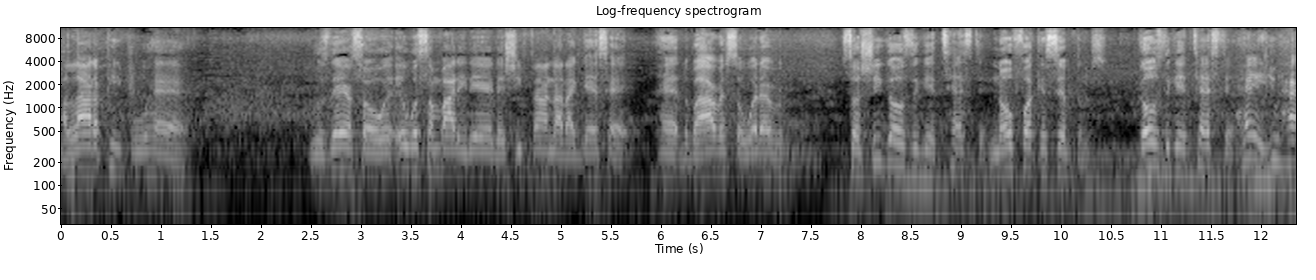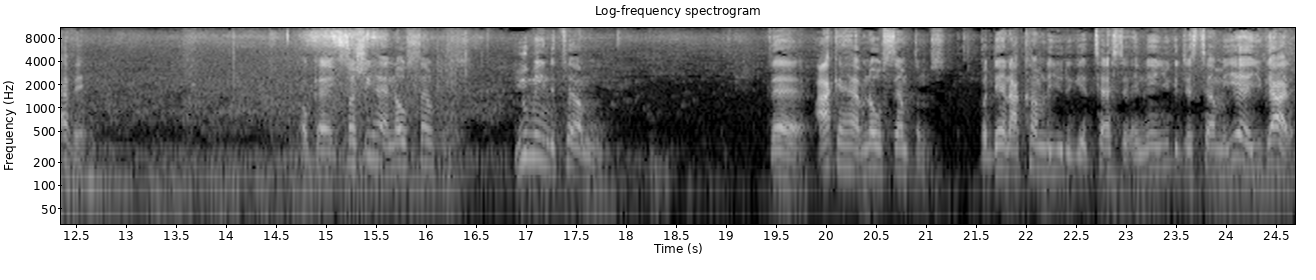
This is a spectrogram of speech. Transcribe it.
a lot of people had was there so it, it was somebody there that she found out i guess had had the virus or whatever so she goes to get tested. No fucking symptoms. Goes to get tested. Hey you have it. Okay? So she had no symptoms. You mean to tell me that i can have no symptoms but then i come to you to get tested and then you could just tell me yeah you got it.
